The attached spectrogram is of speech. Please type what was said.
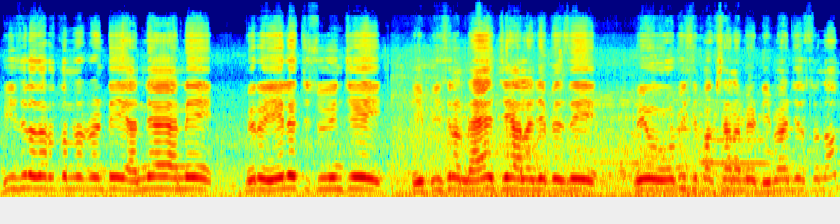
బీసీలో జరుగుతున్నటువంటి అన్యాయాన్ని మీరు ఏలెత్తి చూపించి ఈ బీసీలో న్యాయం చేయాలని చెప్పేసి మేము ఓబీసీ పక్షాన మేము డిమాండ్ చేస్తున్నాం.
